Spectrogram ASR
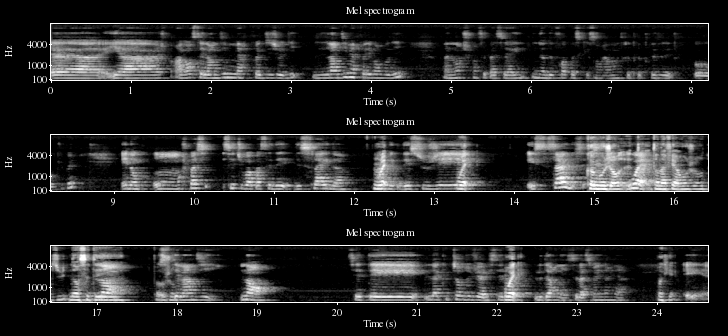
euh, il y a, avant c'était lundi, mercredi, jeudi. Lundi, mercredi, vendredi. Maintenant, je pense que c'est passé à une, une ou deux fois parce qu'ils sont vraiment très, très, très, très occupés. Et donc, on, je sais pas si, si tu vois passer des, des slides Ouais. avec des sujets. Ouais. Et ça, Comme aujourd'hui. Ouais. T'en as fait un aujourd'hui? Non, c'était Non, c'était lundi. Non. C'était la culture du viol. C'était le- Ouais. le, dernier, c'est la semaine dernière. Ok. Et,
